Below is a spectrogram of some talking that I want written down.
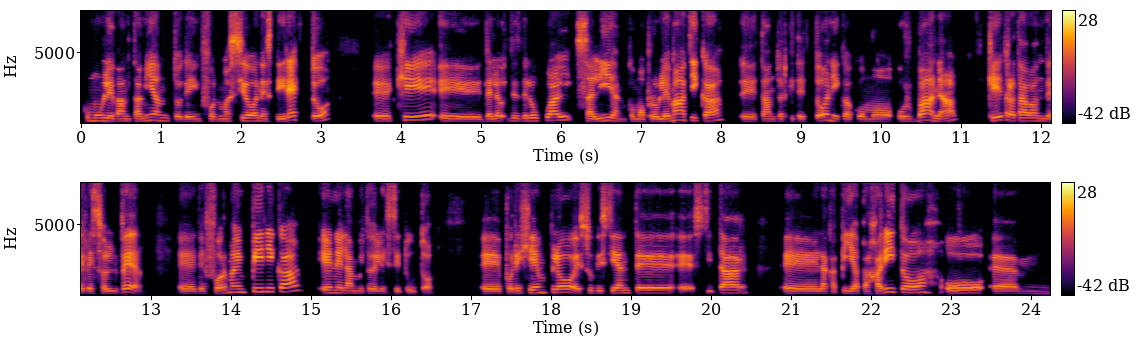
como un levantamiento de informaciones directo, que desde lo cual salían como problemática eh, tanto arquitectónica como urbana, que trataban de resolver eh, de forma empírica en el ámbito del instituto. Eh, por ejemplo, es suficiente citar la capilla Pajarito o em,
